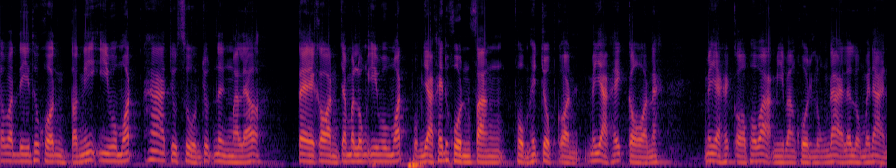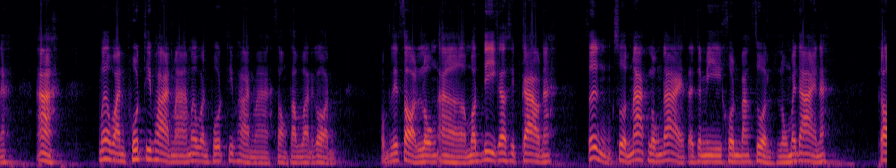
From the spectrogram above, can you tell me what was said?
สวัสดีทุกคนตอนนี้ EvoMod 5.0.1 มาแล้ว แต่ก่อนจะมาลง EvoMod ผมอยากให้ทุกคนฟังผมให้จบก่อน ไม่อยากให้กอนะ ไม่อยากให้กอเพราะว่ามีบางคนลงได้และลงไม่ได้นะ อะ เมื่อวันพุธที่ผ่านมาเมื่อวันพุธที่ผ่านมา2อสวันก่อน ผมได้สอนลงเอ่อ Moddy 99 นะ ซึ่งส่วนมากลงได้ แต่จะมีคนบางส่วนลงไม่ได้นะ ก็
